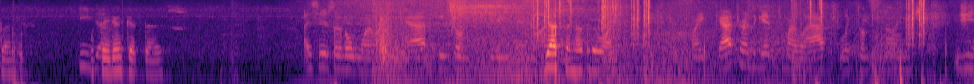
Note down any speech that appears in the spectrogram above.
But they didn't get this. I seriously don't want my cat. Keeps on getting in my. Yes, another one. My cat tries to get into my lap like tons of times. And she's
